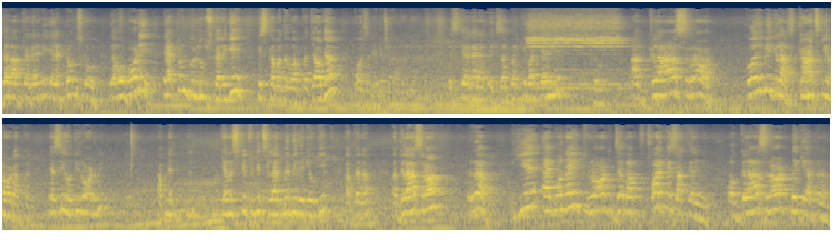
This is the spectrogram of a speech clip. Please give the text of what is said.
जब आप क्या करेंगे इलेक्ट्रॉन्स को, या वो बॉडी इलेक्ट्रॉन को लूज करेगी, इसका मतलब आपका क्या होगा? पॉजिटिव चार्ज इसके अगर आप एग्जांपल की बात करेंगे तो अ ग्लास रॉड कोई भी ग्लास कांच की रॉड आपका, ऐसी होती रॉड भी आपने केमिस्ट्री फिजिक्स लैब में भी देखी होगी आपका नाम। ग्लास रॉड रब ये एबोनाइट रॉड जब आप फर के साथ करेंगे, और ग्लास रॉड देखिए आपका नाम।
